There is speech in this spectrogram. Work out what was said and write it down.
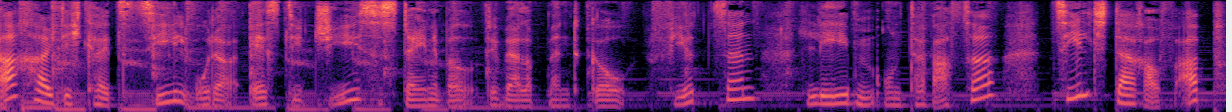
Nachhaltigkeitsziel oder SDG Sustainable Development Goal 14 Leben unter Wasser zielt darauf ab,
